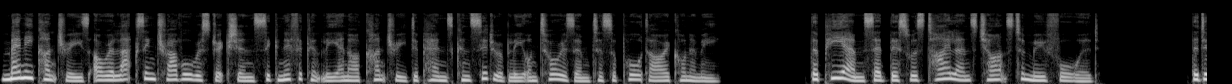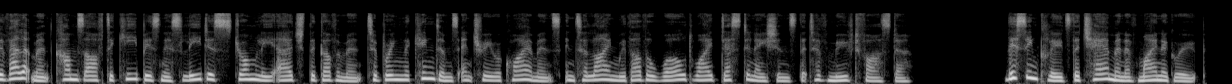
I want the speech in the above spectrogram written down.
Many countries are relaxing travel restrictions significantly, and our country depends considerably on tourism to support our economy. The PM said this was Thailand's chance to move forward. The development comes after key business leaders strongly urged the government to bring the kingdom's entry requirements into line with other worldwide destinations that have moved faster. This includes the chairman of Minor Group,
